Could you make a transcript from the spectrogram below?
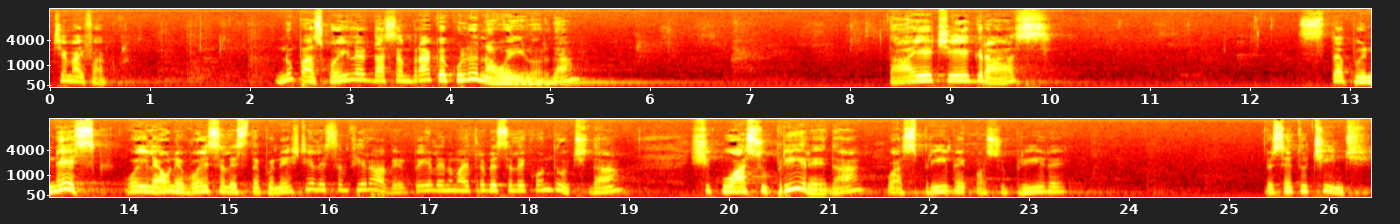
Ce mai fac? Nu pasc oile, dar să îmbracă cu lâna oilor, da? Taie ce e gras, stăpânesc, oile au nevoie să le stăpânești, ele sunt firave, pe ele nu mai trebuie să le conduci, da? Și cu asuprire, da? Cu asprime, cu asuprire. Versetul 5.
